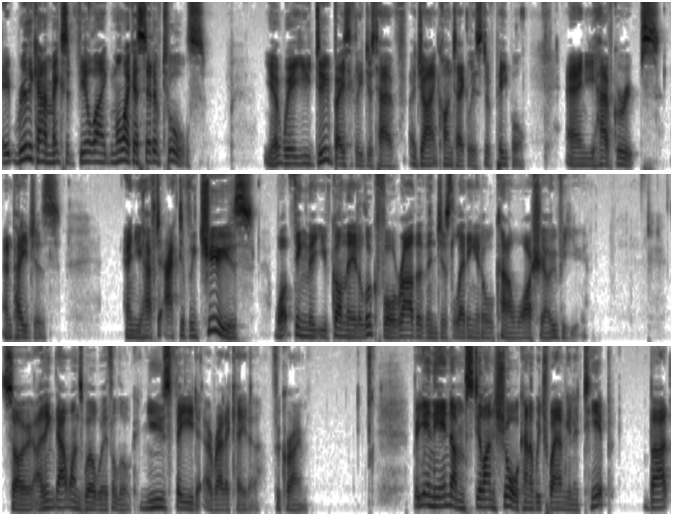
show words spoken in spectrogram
it really kind of makes it feel like more like a set of tools. Know, where you do basically just have a giant contact list of people, and you have groups and pages, and you have to actively choose what thing that you've gone there to look for rather than just letting it all kind of wash over you. So I think that one's well worth a look. Newsfeed Eradicator for Chrome. But yeah, in the end, I'm still unsure kind of which way I'm going to tip. But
